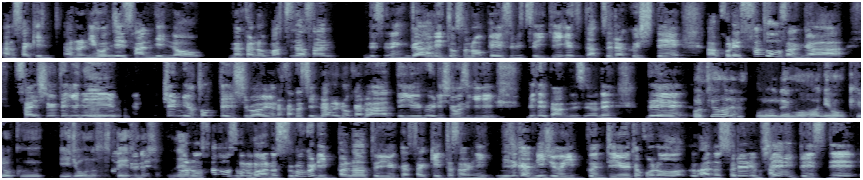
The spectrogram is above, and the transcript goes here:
あの、さっき、あの、日本人3人の中の松田さんですね、が、えっと、そのペースについていけず脱落して、あ、これ佐藤さんが最終的にうん権利を取ってしまうような形になるのかなっていうふうに正直見てたんですよね。で、途中までそれも日本記録以上のスペースでしたもんねあ。の、佐藤さんも、あの、すごく立派なというか、さっき言ったその 2, 2時間21分っていうところ、あの、それよりも速いペースで、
